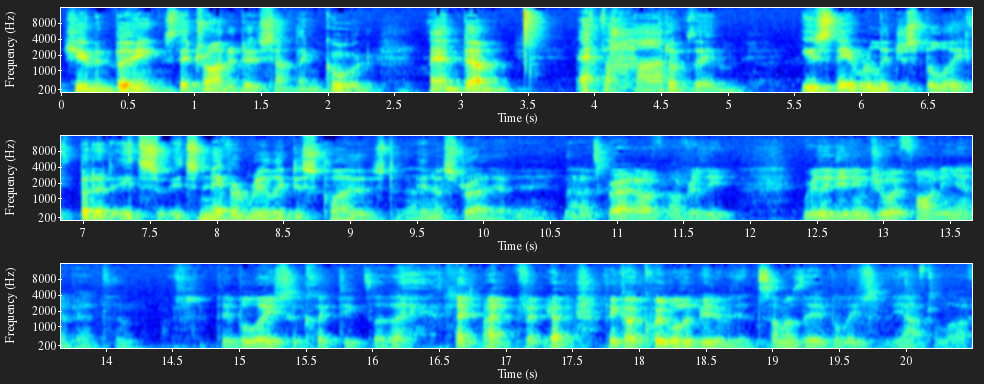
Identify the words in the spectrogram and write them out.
human beings. They're trying to do something good. And um, at the heart of them is their religious belief, but it, it's it's never really disclosed no, in Australia. Yeah. No, that's great. I, I really, really did enjoy finding out about them. Their beliefs eclectic, so they I think I quibbled a bit with some of their beliefs of the afterlife.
